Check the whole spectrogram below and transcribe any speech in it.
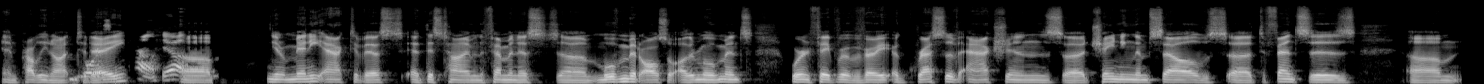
and probably not today. Yeah. Um, you know, many activists at this time in the feminist uh, movement, also other movements, were in favor of very aggressive actions, uh, chaining themselves uh, to fences, um,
